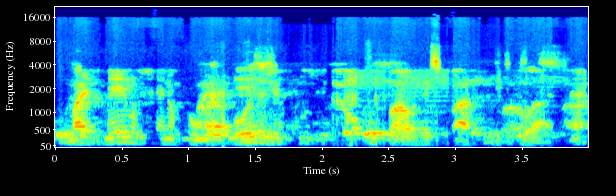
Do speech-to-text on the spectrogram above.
mas mesmo sendo pouca coisa, a gente conseguiu ocupar os espaços virtuais, né?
